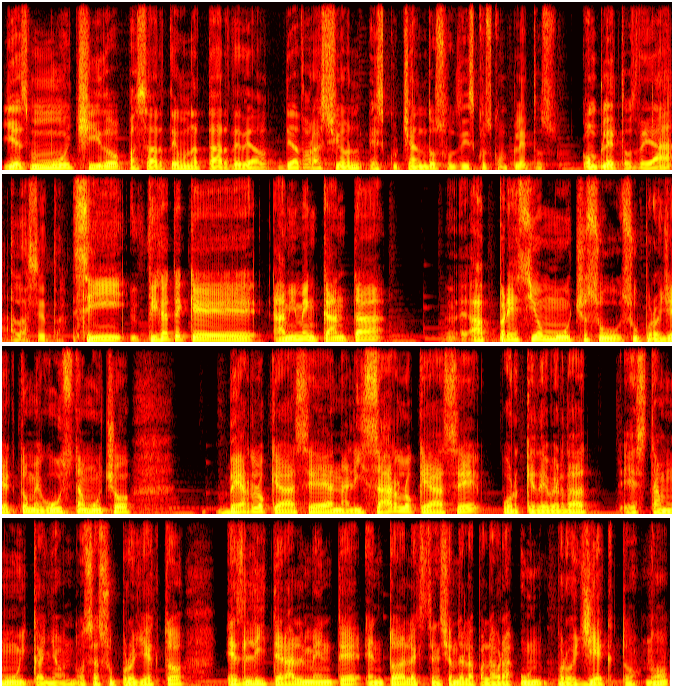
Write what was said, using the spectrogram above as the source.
y es muy chido pasarte una tarde de, de adoración escuchando sus discos completos. Completos, de A a la Z. Sí, fíjate que a mí me encanta, eh, aprecio mucho su, su proyecto, me gusta mucho ver lo que hace, analizar lo que hace, porque de verdad está muy cañón. O sea, su proyecto es literalmente en toda la extensión de la palabra un proyecto, ¿no?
